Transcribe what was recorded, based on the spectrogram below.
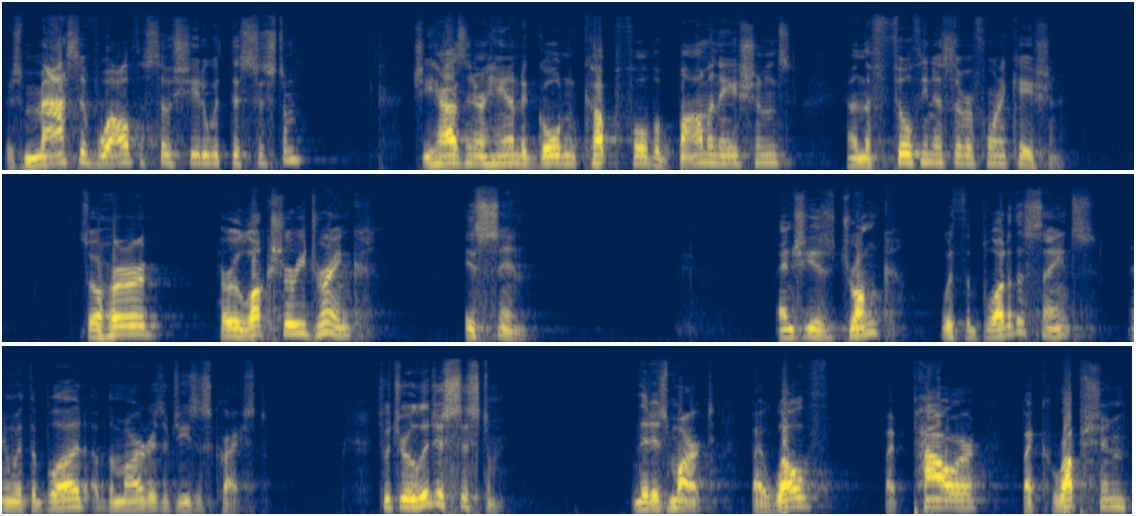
there's massive wealth associated with this system. She has in her hand a golden cup full of abominations and the filthiness of her fornication. So her, her luxury drink is sin. And she is drunk with the blood of the saints and with the blood of the martyrs of Jesus Christ. So it's a religious system that is marked by wealth, by power, by corruption,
